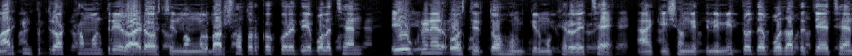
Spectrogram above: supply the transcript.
মার্কিন প্রতিরক্ষা মন্ত্রী লয়েড অস্টিন মঙ্গলবার সতর্ক করে দিয়ে বলেছেন, ইউক্রেনের অস্তিত্ব হুমকির মুখে রয়েছে। একই সঙ্গে তিনি মিত্রদের বোঝাতে চেয়েছেন,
